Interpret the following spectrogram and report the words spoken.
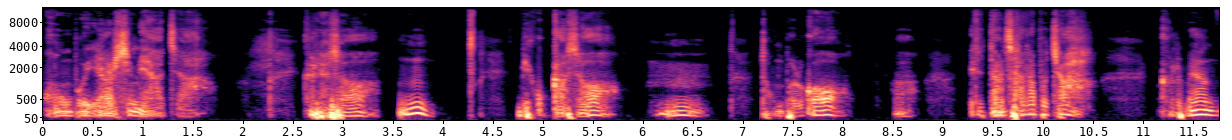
공부 열심히 하자. 그래서 음, 미국 가서 음, 돈 벌고 어, 일단 살아보자. 그러면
